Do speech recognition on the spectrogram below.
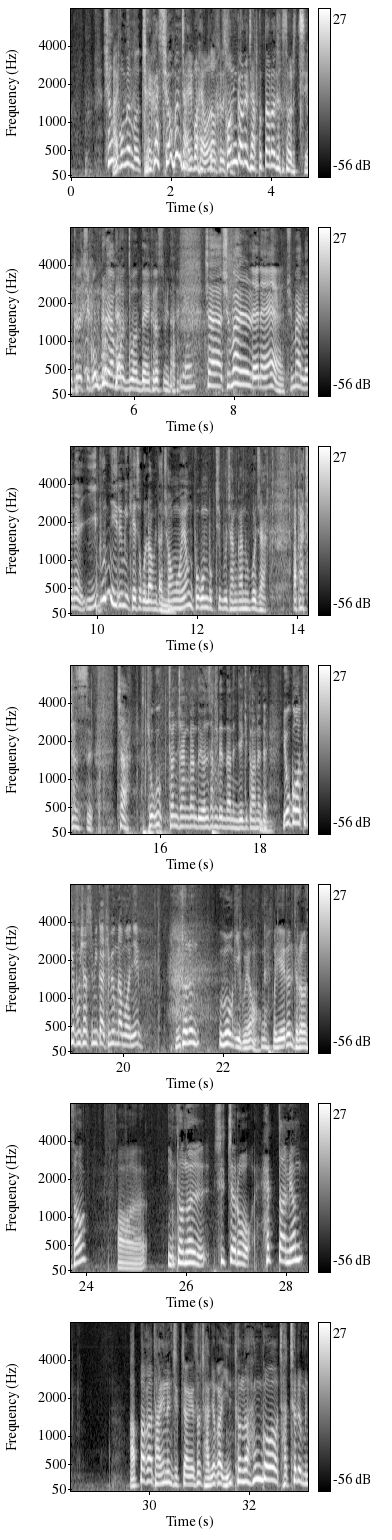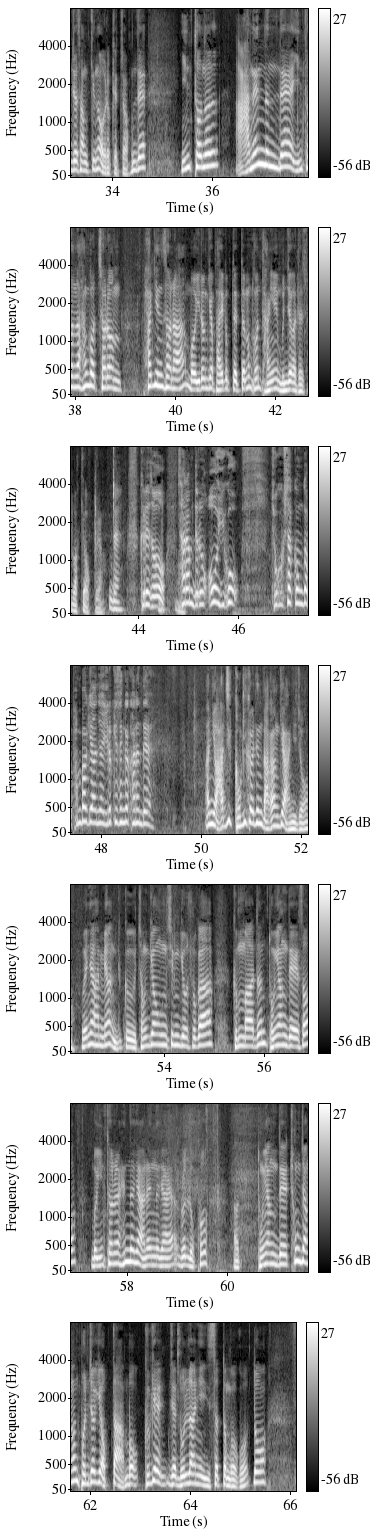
시험 아니, 보면 뭐 제가 시험은 잘 봐요. 어, 그렇죠. 선거를 자꾸 떨어져서 그렇지. 그렇지 공부야 뭐, 뭐, 네, 그렇습니다. 네. 자, 주말 내내, 주말 내내 이분 이름이 계속 올라옵니다. 음. 정호영 보건복지부 장관 후보자, 아파 찬스. 자, 조국 전 장관도 연상된다는 얘기도 하는데, 음. 요거 어떻게 보셨습니까, 김용남 의원님? 우선은 의혹이고요. 네. 뭐 예를 들어서 어 인턴을 실제로 했다면 아빠가 다니는 직장에서 자녀가 인턴을 한 거 자체를 문제 삼기는 어렵겠죠. 근데 인턴을 안 했는데 인턴을 한 것처럼 확인서나 뭐 이런 게 발급됐다면 그건 당연히 문제가 될 수밖에 없고요. 네. 그래서 사람들은, 어, 이거 조국 사건과 반박이 아니야, 이렇게 생각하는데, 아니 아직 거기까지는 나간 게 아니죠. 왜냐하면 그 정경심 교수가 근무하던 동양대에서 뭐 인턴을 했느냐 안 했느냐를 놓고 어, 동양대 총장은 본 적이 없다. 뭐 그게 이제 논란이 있었던 거고 또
